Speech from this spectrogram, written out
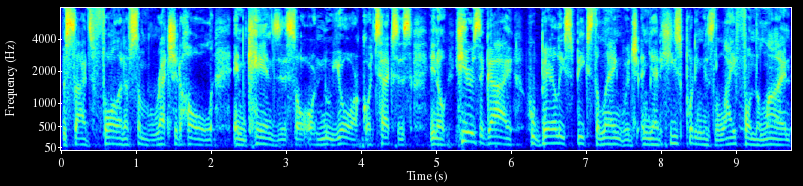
besides fall out of some wretched hole in Kansas or, or New York or Texas?" You know, here's a guy who barely speaks the language, and yet he's putting his life on the line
